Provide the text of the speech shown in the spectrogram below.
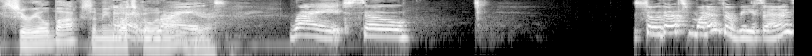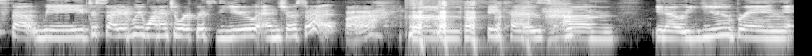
cereal box? I mean, what's going right. on here? Right. So so that's one of the reasons that we decided we wanted to work with you and Josette, um, because um, you know you bring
